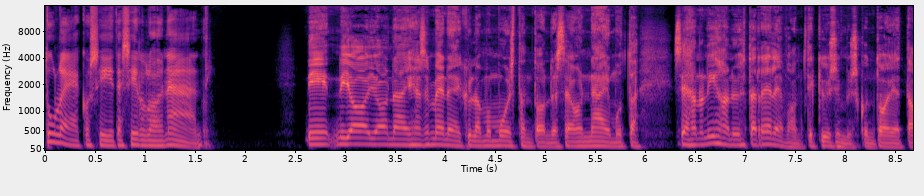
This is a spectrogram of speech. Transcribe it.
tuleeko siitä silloin äänti? Niin, niin joo, joo, näinhän se menee. Kyllä mä muistan tonne, se on näin. Mutta sehän on ihan yhtä relevantti kysymys kuin toi, että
